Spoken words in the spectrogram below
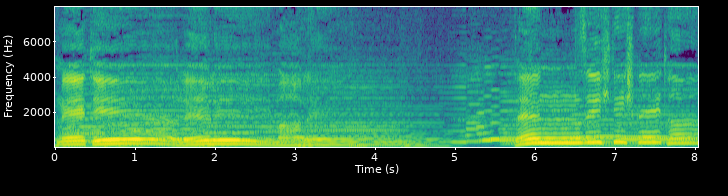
Mit dir, Lili Marley. Wenn sich die später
